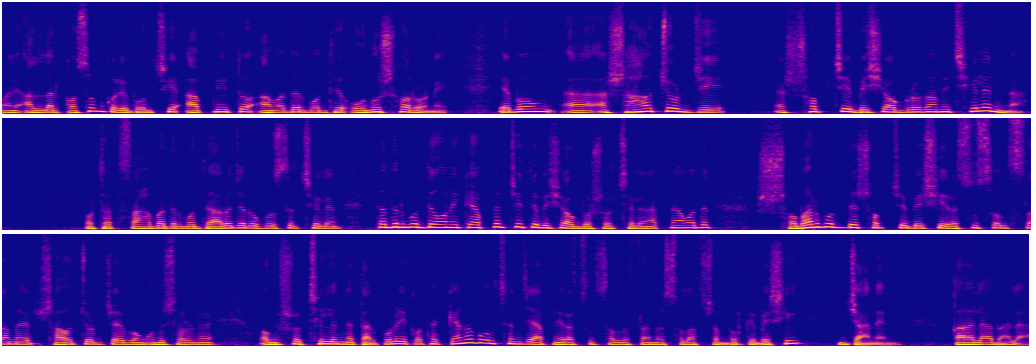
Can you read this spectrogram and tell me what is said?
মানে আল্লাহর কসম করে বলছি, আপনি তো আমাদের মধ্যে অনুসরণে এবং সাহচর্যে সবচেয়ে বেশি অগ্রগামী ছিলেন না। অর্থাৎ সাহাবাদের মধ্যে আরও যারা উপস্থিত ছিলেন, তাদের মধ্যে অনেকে আপনার চেয়ে বেশি অগ্রসর ছিলেন। আপনি আমাদের সবার মধ্যে সবচেয়ে বেশি রাসুসাল ইসলামের সাহচর্য এবং অনুসরণে অগ্রসর ছিলেন না। তারপরে এই কথা কেন বলছেন যে আপনি রাসুল সাল্লাহ ইসলামের সালাদ সম্পর্কে বেশি জানেন? কালা বালা।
